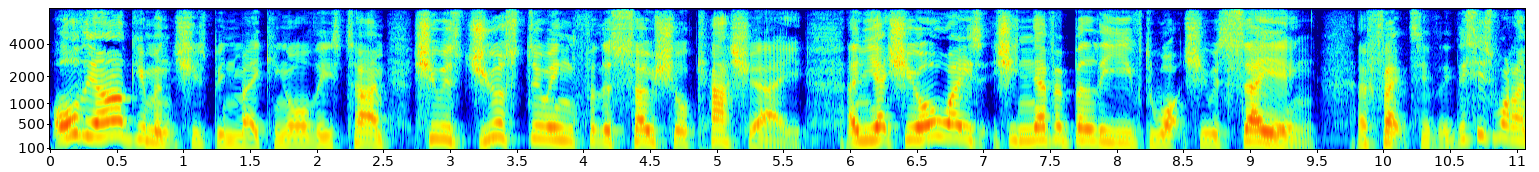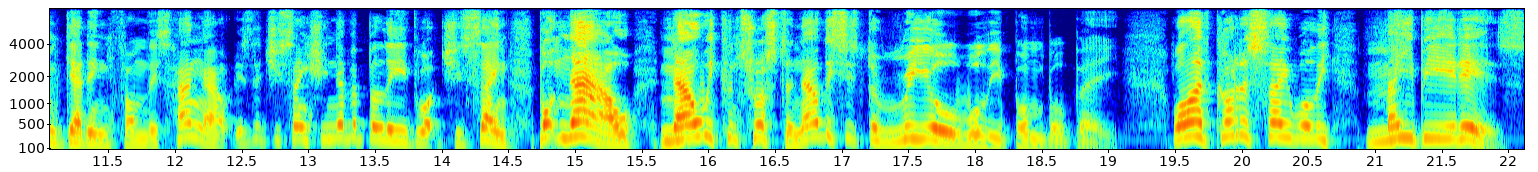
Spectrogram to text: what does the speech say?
all the arguments she's been making all these time she was just doing for the social cachet. And yet she always she never believed what she was saying effectively. This is what i'm getting from this hangout is that she's saying she never believed what she's saying. But now now we can trust her. Now this is the real woolly bumblebee. Well i've got to say woolly maybe it is.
